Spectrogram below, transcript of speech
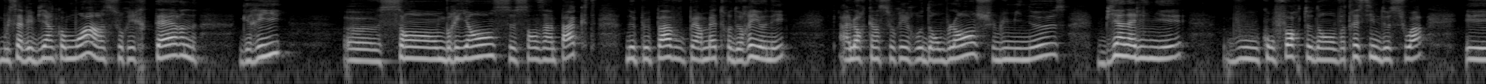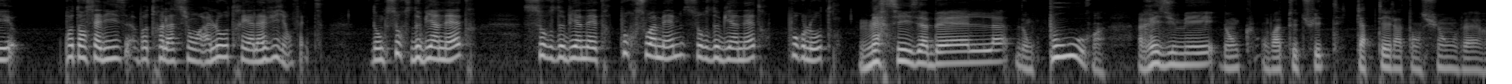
Vous savez bien comme moi, un sourire terne, gris, sans brillance, sans impact, ne peut pas vous permettre de rayonner, alors qu'un sourire aux dents blanches, lumineuse, bien aligné, vous conforte dans votre estime de soi et potentialise votre relation à l'autre et à la vie en fait. Donc source de bien-être, source de bien-être pour soi-même, source de bien-être pour l'autre. Merci Isabelle. Donc pour résumer, donc on va tout de suite capter l'attention vers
